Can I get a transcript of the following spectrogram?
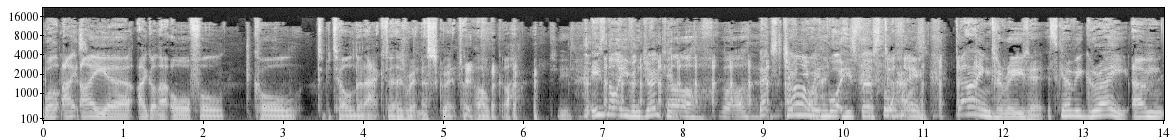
Well, I I, uh, I got that awful call to be told an actor has written a script. Oh God, Jeez. He's not even joking. That's genuine what his first thought dying, was. dying to read it. It's going to be great. Um,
